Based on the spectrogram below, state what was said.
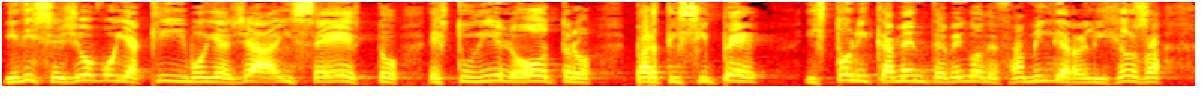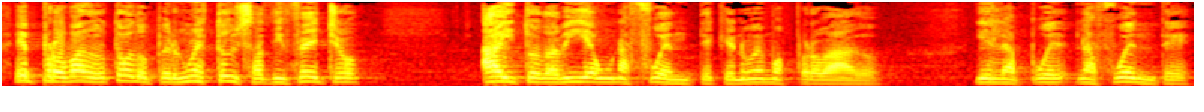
y dice yo voy aquí, voy allá, hice esto, estudié lo otro, participé, históricamente vengo de familia religiosa, he probado todo, pero no estoy satisfecho, hay todavía una fuente que no hemos probado y es la, fuente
